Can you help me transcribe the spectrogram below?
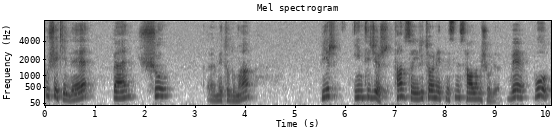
Bu şekilde ben şu e, metoduma bir integer tam sayı return etmesini sağlamış oluyorum. Ve bu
